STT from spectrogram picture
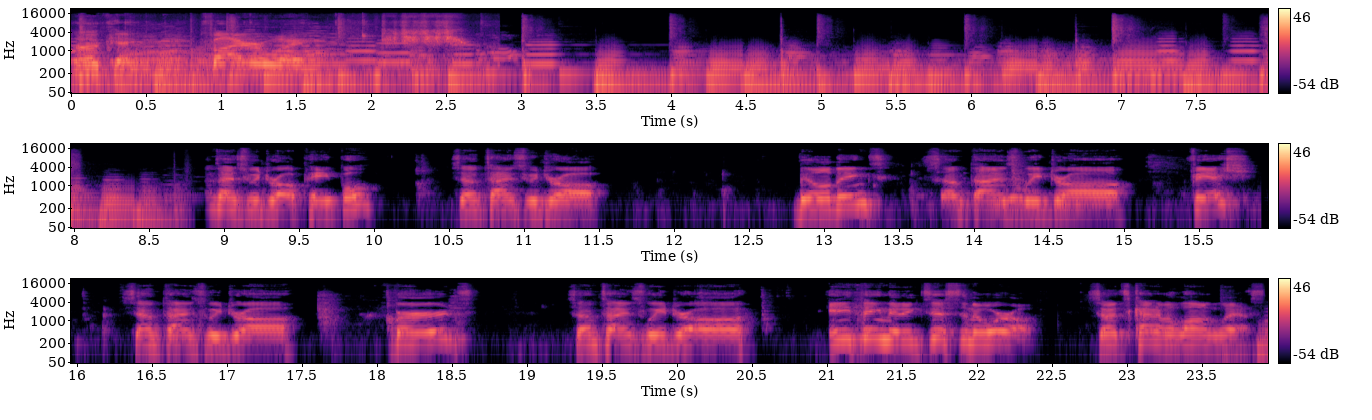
Okay, fire away. Sometimes we draw people. Sometimes we draw buildings. Sometimes we draw fish. Sometimes we draw birds. Sometimes we draw anything that exists in the world. So it's kind of a long list.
